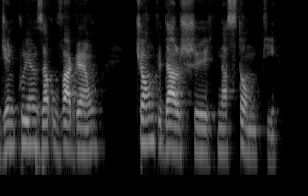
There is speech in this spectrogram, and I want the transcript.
dziękuję za uwagę. Ciąg dalszy nastąpi.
